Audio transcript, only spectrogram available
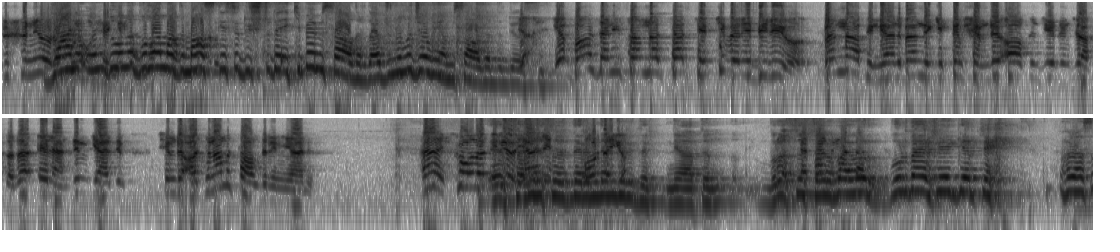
düşünüyorum. Yani Bu şekilde- umduğunu bulamadı, maskesi düştü de ekibe mi saldırdı? Acun Ilıcalı'ya mı saldırdı Ya, diyorsun? ya bazen insanlar sert tepki verebiliyor. Ben ne yapayım yani ben de gittim şimdi 6. 7. haftada elendim geldim. Şimdi Acun'a mı saldırayım yani? He şu olabiliyor Efsane yani. sözlerinden biridir Nihat'ın. Burası Efendim, Survivor. Burada her şey gerçek. Orası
